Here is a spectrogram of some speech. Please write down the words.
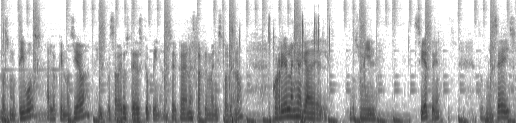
los motivos, a lo que nos lleva y pues a ver ustedes qué opinan acerca de nuestra primera historia, ¿no? Corría el año ya del 2007, 2006.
